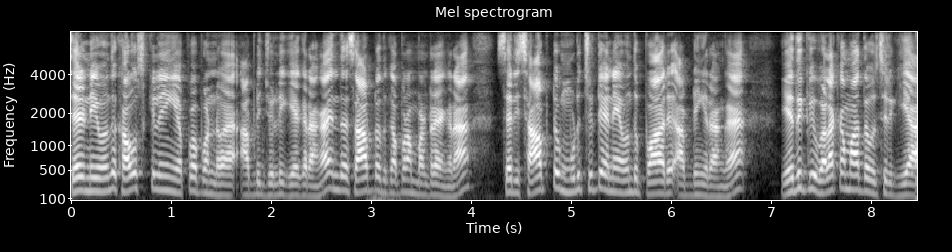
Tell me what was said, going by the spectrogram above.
சரி நீ வந்து ஹவுஸ் கிளீனிங் எப்போ பண்ணுவ அப்படின்னு சொல்லி கேட்குறாங்க இந்த சாப்பிட்டதுக்கப்புறம் பண்ணுறேங்கிறேன் சரி சாப்பிட்டு முடிச்சுட்டு என்னை வந்து பாரு அப்படிங்கிறாங்க. எதுக்கு விளக்கமாற்ற வச்சுருக்கியா?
